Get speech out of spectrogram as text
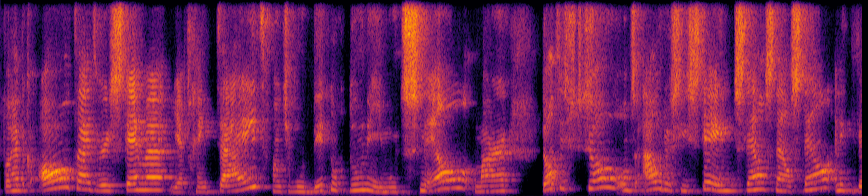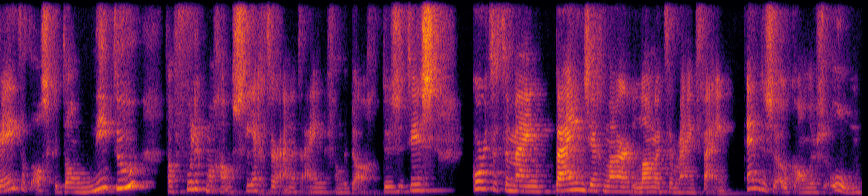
dan heb ik altijd weer stemmen. Je hebt geen tijd, want je moet dit nog doen en je moet snel. Maar dat is zo ons oude systeem. Snel, snel, snel. En ik weet dat als ik het dan niet doe, dan voel ik me gewoon slechter aan het einde van de dag. Dus het is korte termijn pijn, zeg maar, lange termijn fijn. En dus ook andersom.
